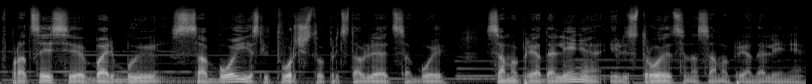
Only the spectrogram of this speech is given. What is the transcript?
в процессе борьбы с собой, если творчество представляет собой самопреодоление или строится на самопреодолении,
